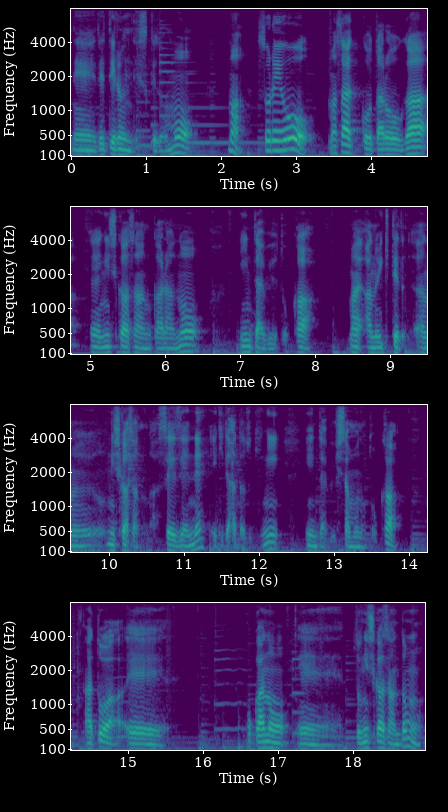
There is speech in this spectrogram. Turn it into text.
ね、出てるんですけども、まあ、それを、正木幸太郎が、えー、西川さんからのインタビューとか、まあ、あの生きてあの西川さんが生前ね生きてはった時にインタビューしたものとかあとは、えー、他の、えー、と西川さんとも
